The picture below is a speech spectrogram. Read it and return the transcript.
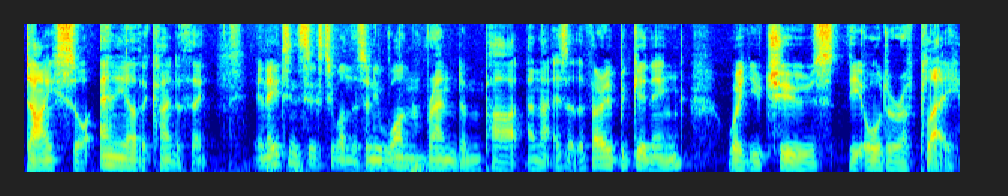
dice or any other kind of thing. In 1861, there's only one random part, and that is at the very beginning where you choose the order of play.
